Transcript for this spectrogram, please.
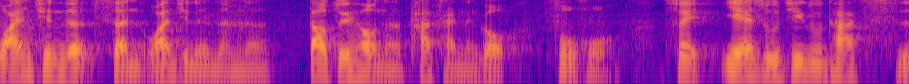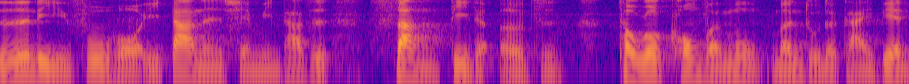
完全的神、完全的人呢，到最后呢，他才能够复活。所以耶稣基督他死里复活，以大能显明他是上帝的儿子。透过空坟墓、门徒的改变、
